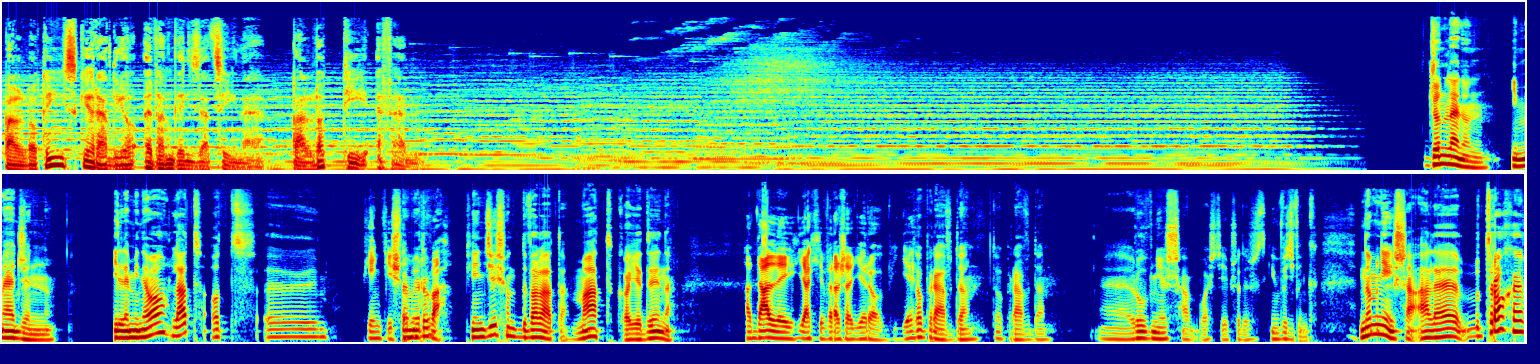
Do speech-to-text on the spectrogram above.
Pallotyńskie Radio Ewangelizacyjne Pallotti FM John Lennon, Imagine. Ile minęło lat od... Yy, 52. 52 lata. Matko jedyna. A dalej jakie wrażenie robi, nie? To prawda, to prawda. E, również, a właściwie przede wszystkim wydźwięk. No mniejsza, ale trochę,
